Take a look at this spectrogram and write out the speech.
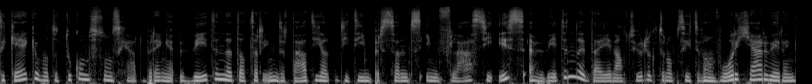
te kijken wat de toekomst ons gaat brengen, wetende dat er inderdaad die, die 10% inflatie is en wetende dat je natuurlijk ten opzichte van vorig jaar weer een,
